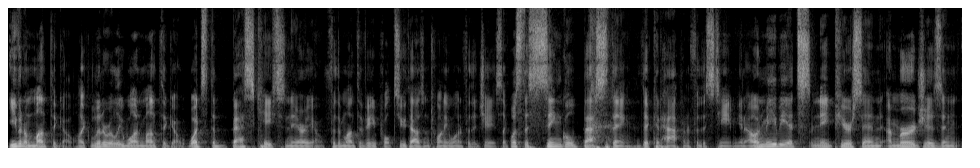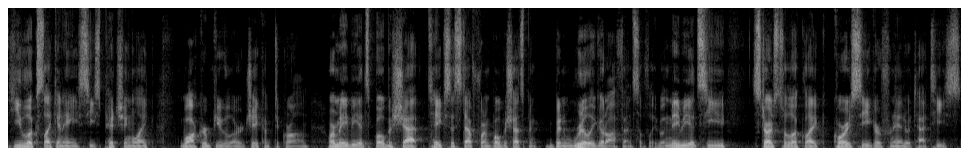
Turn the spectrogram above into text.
even a month ago, like literally one month ago, what's the best case scenario for the month of April 2021 for the Jays? Like, what's the single best thing that could happen for this team? You know, and maybe it's Nate Pearson emerges and he looks like an ace. He's pitching like Walker Buehler, Jacob DeGrom. Or maybe it's Bo takes a step forward. Bo Bichette's been, been really good offensively, but maybe it's he starts to look like Corey Seager, Fernando Tatis.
